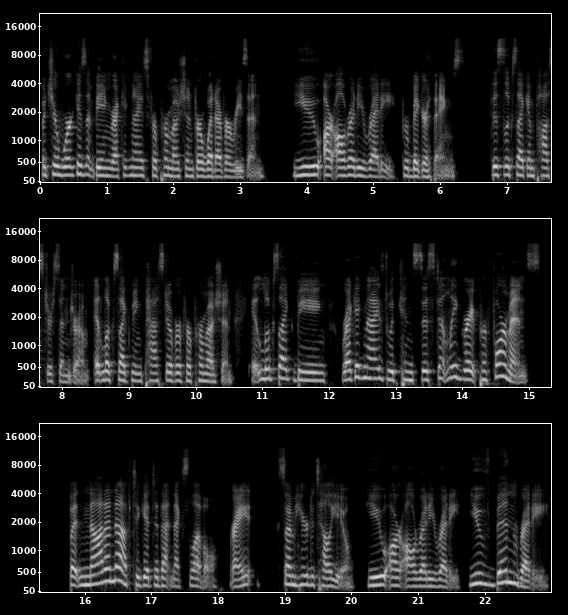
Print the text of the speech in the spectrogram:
but your work isn't being recognized for promotion for whatever reason. You are already ready for bigger things. This looks like imposter syndrome. It looks like being passed over for promotion. It looks like being recognized with consistently great performance, but not enough to get to that next level, right? So I'm here to tell you, you are already ready. You've been ready.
